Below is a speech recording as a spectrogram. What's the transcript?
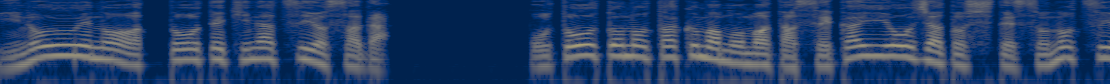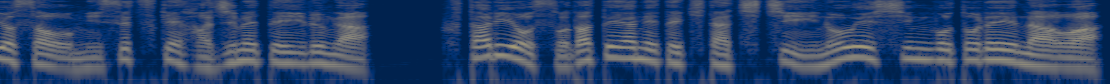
井上の圧倒的な強さだ。弟の拓磨もまた世界王者としてその強さを見せつけ始めているが、二人を育て上げてきた父井上慎吾トレーナーは、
